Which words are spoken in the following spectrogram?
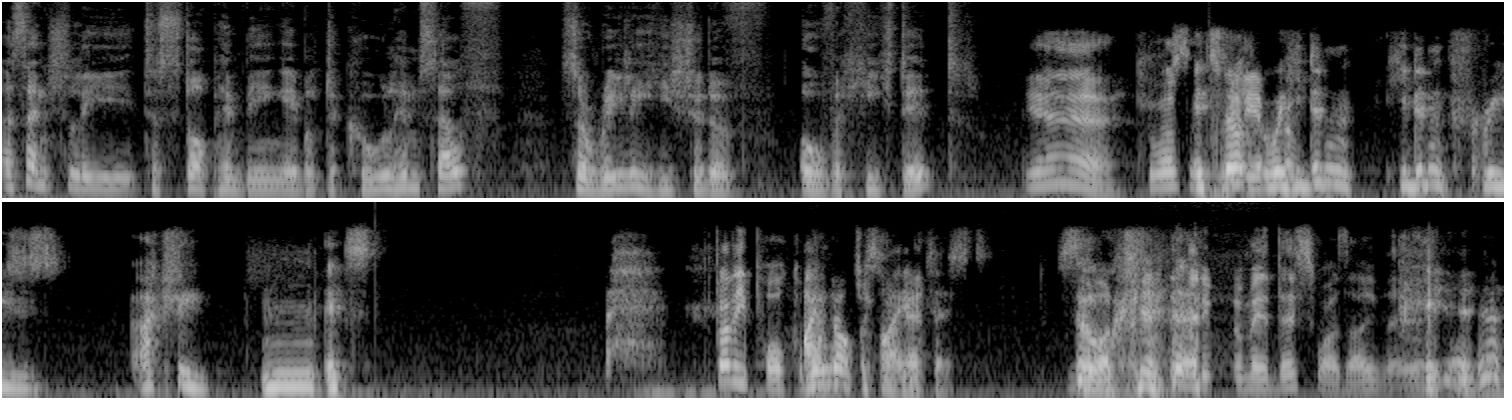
essentially to stop him being able to cool himself. So really, he should have overheated. Yeah, it wasn't. it's not. really a Well, he problem. didn't. He didn't freeze. Actually, mm, it's. bloody Pokemon. I'm not a logic, yeah. scientist, No, so one who made this was either.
